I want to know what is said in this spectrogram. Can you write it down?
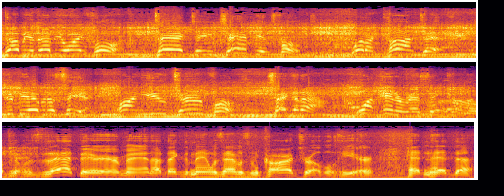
WWA 4 Tag Team Champions, folks. What a contest. You'll be able to see it on YouTube, folks. Check it out. One interesting well, I don't know if it was that there, man. I think the man was having some car trouble here. Hadn't had the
